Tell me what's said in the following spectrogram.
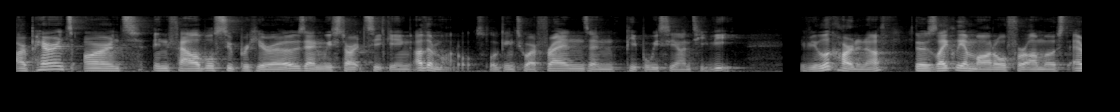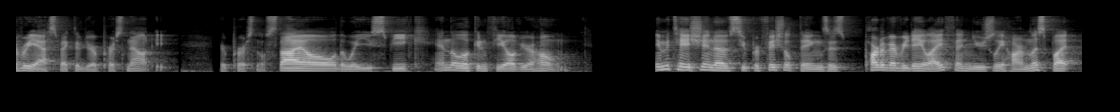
our parents aren't infallible superheroes and we start seeking other models, looking to our friends and people we see on TV. If you look hard enough, there's likely a model for almost every aspect of your personality your personal style, the way you speak, and the look and feel of your home. Imitation of superficial things is part of everyday life and usually harmless, but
